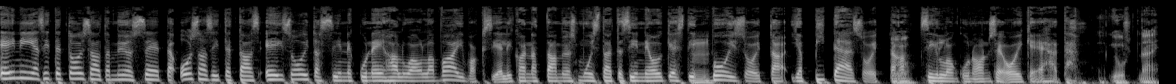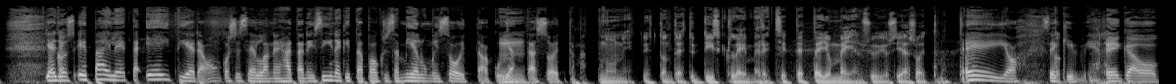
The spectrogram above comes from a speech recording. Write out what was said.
Ei niin, ja sitten toisaalta myös se, että osa sitten taas ei soita sinne, kun ei halua olla vaivaksi. Eli kannattaa myös muistaa, että sinne oikeasti mm. voi soittaa ja pitää soittaa Joo. silloin, kun on se oikea hätä. Just näin. Ja jos epäilee, että ei tiedä, onko se sellainen hätä, niin siinäkin tapauksessa mieluummin soittaa, kuin Mm. jättää soittamatta. No niin, nyt on tehty disclaimerit sitten, että ei ole meidän syy, jos jää soittamatta. Ei ole, sekin vielä. Eikä ole,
